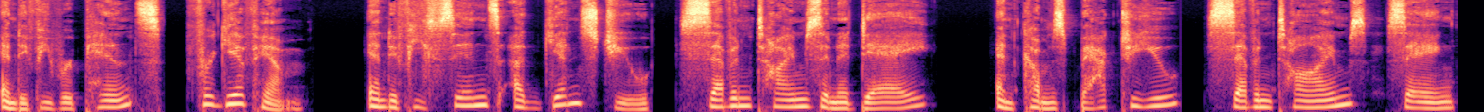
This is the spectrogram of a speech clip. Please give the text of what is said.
and if he repents, forgive him. And if he sins against you seven times in a day, and comes back to you seven times, saying,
